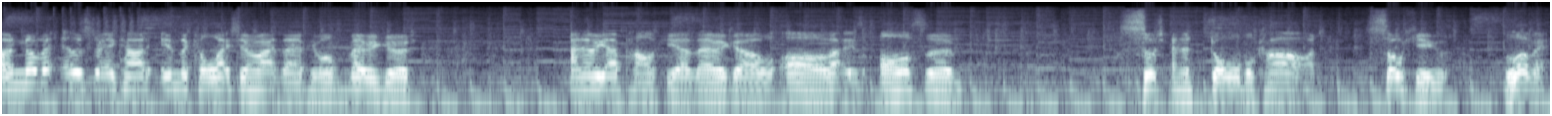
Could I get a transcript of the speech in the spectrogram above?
Another illustrated card in the collection right there, people. Very good. And then we get a Palkia. There we go. Oh, that is awesome. Such an adorable card. So cute. Love it.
